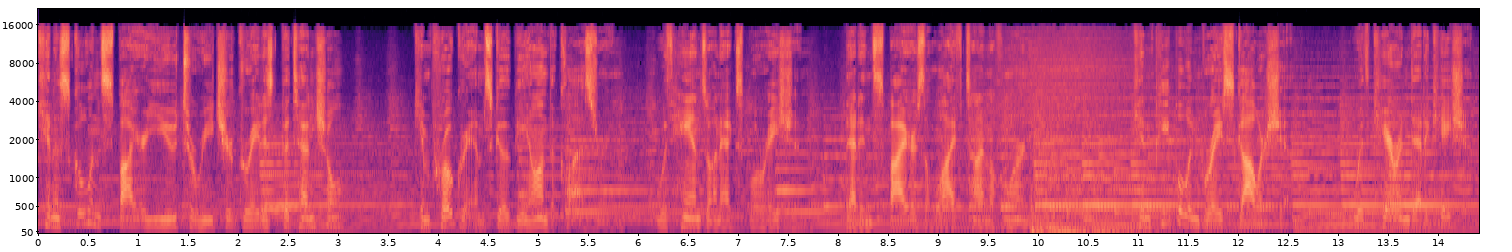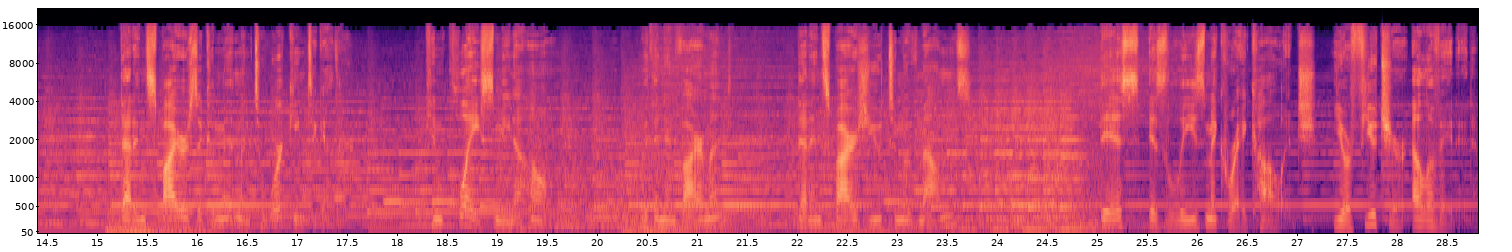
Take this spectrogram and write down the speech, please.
Can a school inspire you to reach your greatest potential? Can programs go beyond the classroom with hands-on exploration that inspires a lifetime of learning? Can people embrace scholarship with care and dedication that inspires a commitment to working together? Can place mean a home with an environment that inspires you to move mountains? This is Lees McRae College, your future elevated.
